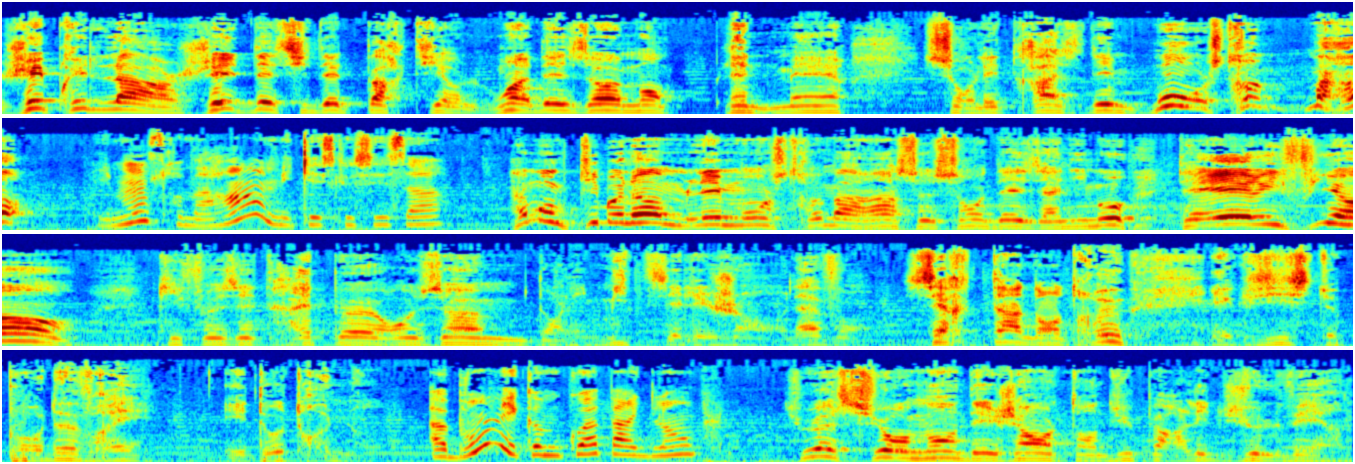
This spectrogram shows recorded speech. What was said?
j'ai pris le large, j'ai décidé de partir loin des hommes en pleine mer, sur les traces des monstres marins. Les monstres marins Mais qu'est-ce que c'est ça? Ah mon petit bonhomme, les monstres marins, ce sont des animaux terrifiants qui faisaient très peur aux hommes dans les mythes et légendes avant. Certains d'entre eux existent pour de vrai et d'autres non. Ah bon, mais comme quoi par exemple? Tu as sûrement déjà entendu parler de Jules Verne,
